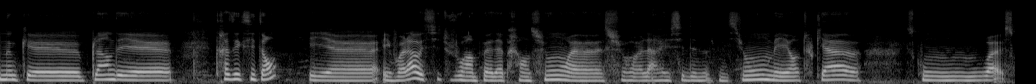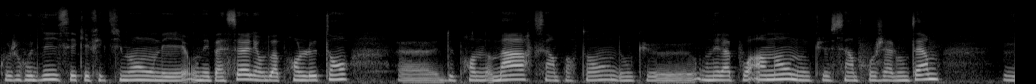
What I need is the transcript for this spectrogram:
donc euh, plein des euh, très excitant. Et, et, voilà aussi toujours un peu d'appréhension sur la réussite de notre mission. Mais en tout cas, ce, qu'on, ce que je redis, c'est qu'effectivement, on n'est on n'est pas seul et on doit prendre le temps de prendre nos marques, c'est important. Donc on est là pour un an, donc c'est un projet à long terme. Et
